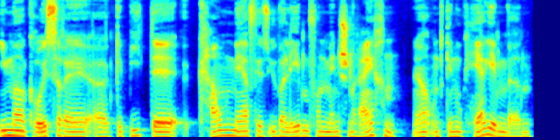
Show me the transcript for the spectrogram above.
immer größere Gebiete kaum mehr fürs Überleben von Menschen reichen ja, und genug hergeben werden,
